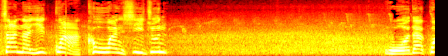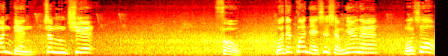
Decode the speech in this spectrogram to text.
占了一卦叩万细尊，我的观点正确否？我的观点是什么样呢？我说，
